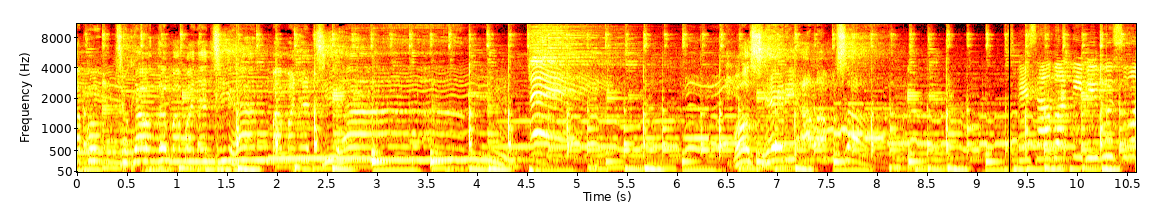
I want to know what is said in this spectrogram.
gabung juga untuk mamanya Jihan, mamanya Jihan. Hey. Bos Heri Alamsa. Oke, bibu ibu-ibu semua.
